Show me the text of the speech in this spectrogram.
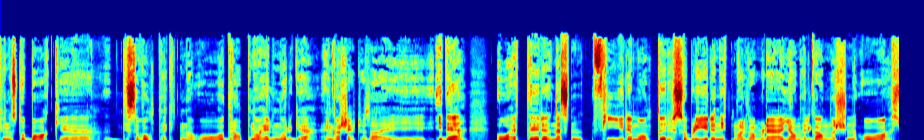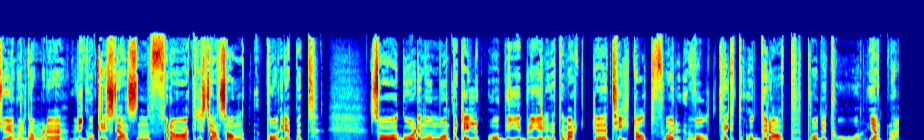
kunne stå bak eh, disse voldtektene og drapene, og hele Norge engasjerte seg i, i det. Og etter nesten fire måneder så blir 19 år gamle Jan Helge Andersen og 21 år gamle Viggo Kristiansen fra Kristiansand pågrepet. Så går det noen måneder til, og de blir etter hvert eh, tiltalt for voldtekt og drap på de to jentene.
